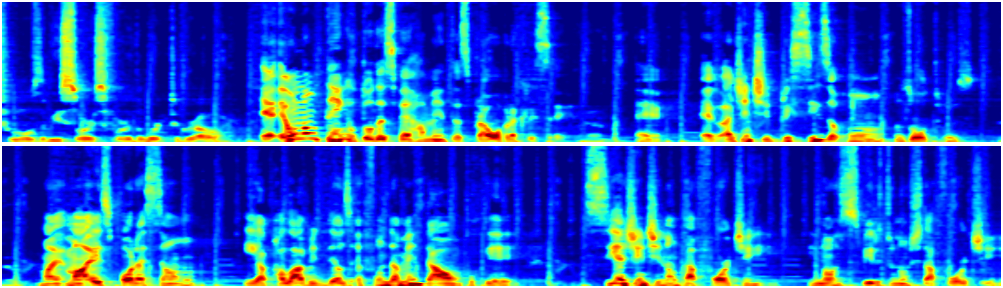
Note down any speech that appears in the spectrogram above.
tools, the resource for the work to grow. É, eu não tenho todas as ferramentas para a obra crescer. Yeah. É, é, a gente precisa um dos outros. Yeah. Mas, mas oração e a palavra de Deus é fundamental, porque se a gente não está forte e nosso espírito não está forte,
